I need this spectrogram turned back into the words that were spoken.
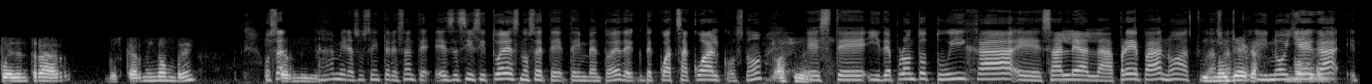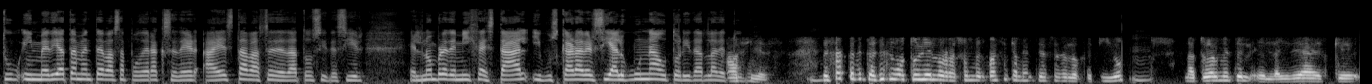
puede entrar, buscar mi nombre, O sea, ah, mira, eso está interesante. Es decir, si tú eres, no sé, te, te invento, ¿eh? de, de Coatzacoalcos, ¿no? Este, y de pronto tu hija eh, sale a la prepa, ¿no? y, no llega. y no, llega, tú inmediatamente vas a poder acceder a esta base de datos y decir, el nombre de mi hija es tal y buscar a ver si alguna autoridad la detuvo. Así es. Exactamente, así como tú bien lo resumes, básicamente ese es el objetivo. Naturalmente la idea es que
